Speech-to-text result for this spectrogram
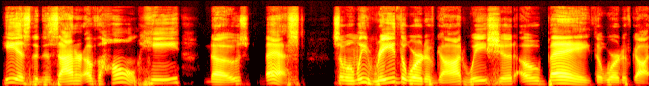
He is the designer of the home. He knows best. So when we read the Word of God, we should obey the Word of God.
